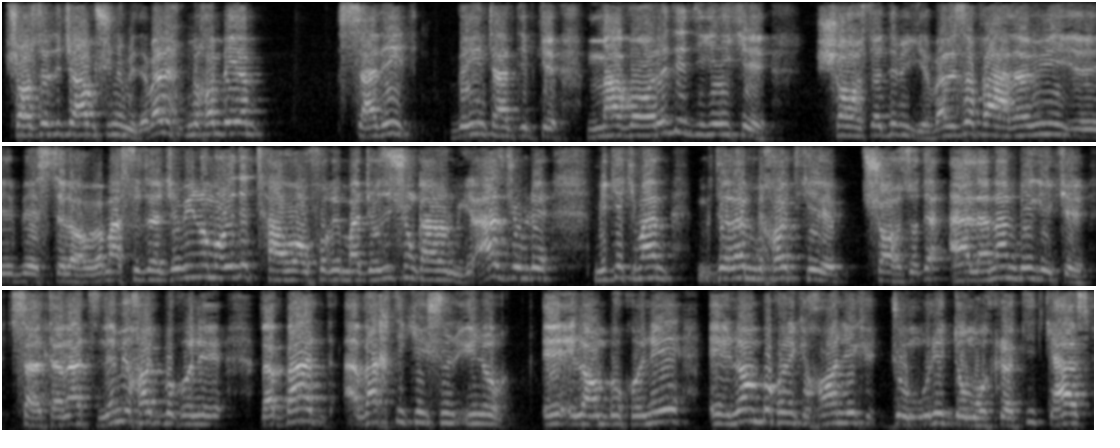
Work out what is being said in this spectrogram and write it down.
شاهزاده جوابشون نمیده. ولی می‌خوام بگم سریع به این ترتیب که موارد دیگه ای که شاهزاده میگه و رضا پهلوی به اصطلاح و مسعود رجبی اینو مورد توافق مجازیشون قرار میگه. از جمله میگه که من دلم می‌خواد که شاهزاده علنا بگه که سلطنت نمی‌خواد بکنه و بعد وقتی که ایشون اینو اعلام بکنه اعلام بکنه که خواهان یک جمهوری دموکراتیک که هست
